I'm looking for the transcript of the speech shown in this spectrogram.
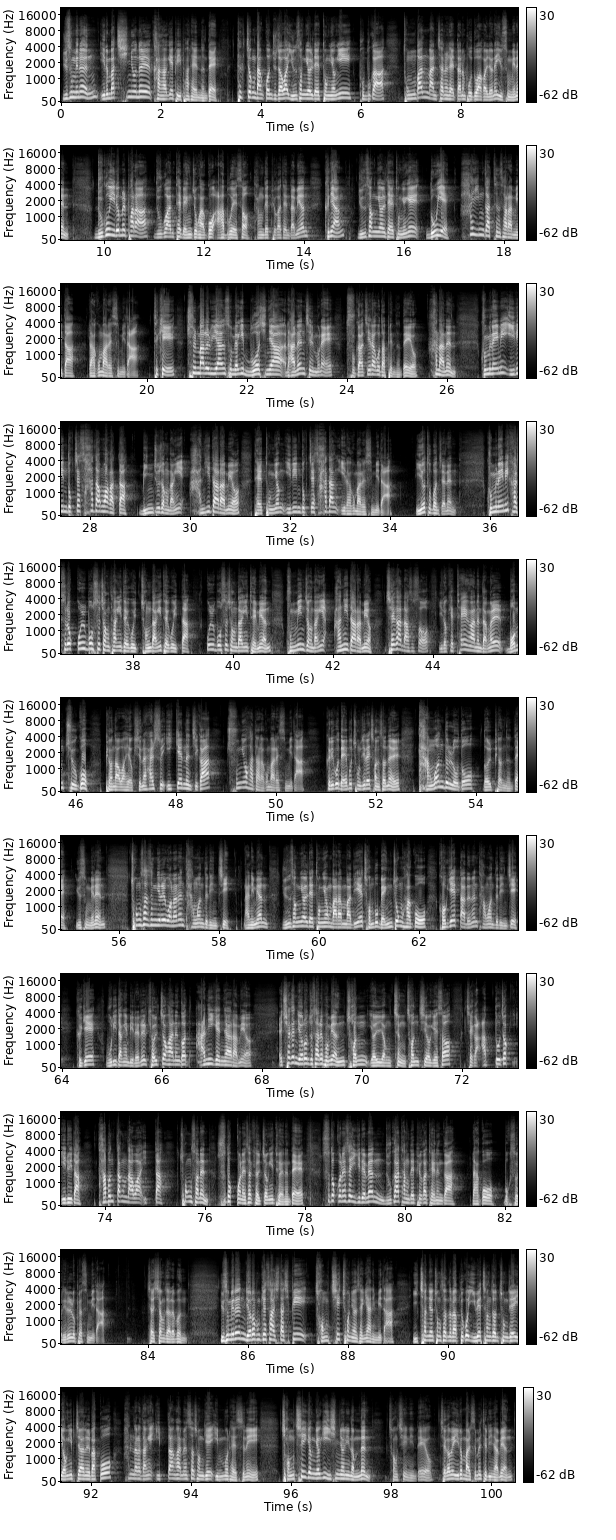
유승민은 이른바 친윤을 강하게 비판했는데 특정 당권 주자와 윤석열 대통령이 부부가 동반 만찬을 했다는 보도와 관련해 유승민은 누구 이름을 팔아 누구한테 맹종하고 아부해서 당대표가 된다면 그냥 윤석열 대통령의 노예, 하인 같은 사람이다 라고 말했습니다. 특히 출마를 위한 소명이 무엇이냐라는 질문에 두 가지라고 답했는데요. 하나는 국민의힘이 1인 독재 사당화 같다. 민주정당이 아니다라며 대통령 1인 독재 사당이라고 말했습니다. 이어 두 번째는 국민의힘이 갈수록 꼴보수 정당이 되고 정당이 되고 있다. 꼴보수 정당이 되면 국민 정당이 아니다라며 제가 나서서 이렇게 퇴행하는 당을 멈추고 변화와 혁신을 할 수 있겠는지가 중요하다라고 말했습니다. 그리고 내부 총질의 전선을 당원들로도 넓혔는데 유승민은 총선 승리를 원하는 당원들인지 아니면 윤석열 대통령 말 한마디에 전부 맹종하고 거기에 따르는 당원들인지 그게 우리 당의 미래를 결정하는 것 아니겠냐라며 최근 여론조사를 보면 전 연령층, 전 지역에서 제가 압도적 1위다. 답은 딱 나와 있다. 총선은 수도권에서 결정이 되는데 수도권에서 이기려면 누가 당대표가 되는가라고 목소리를 높였습니다. 자, 시청자 여러분. 유승민은 여러분께서 아시다시피 정치 초년생이 아닙니다. 2000년 총선을 앞두고 이회창 전 총재의 영입 제안을 받고 한나라당에 입당하면서 정계에 입문했으니 정치 경력이 20년이 넘는 정치인인데요. 제가 왜 이런 말씀을 드리냐면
